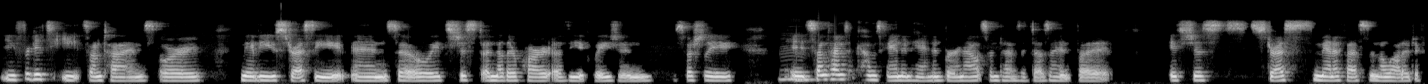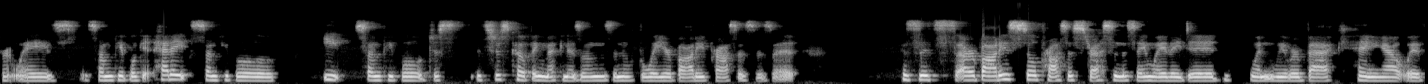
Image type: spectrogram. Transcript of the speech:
you forget to eat sometimes or maybe you stress eat. And so it's just another part of the equation especially mm. it sometimes it comes hand in hand in burnout sometimes it doesn't but it's just stress manifests in a lot of different ways. Some people get headaches some people eat some people just it's just coping mechanisms and the way your body processes it. Because it's our bodies still process stress in the same way they did when we were back hanging out with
